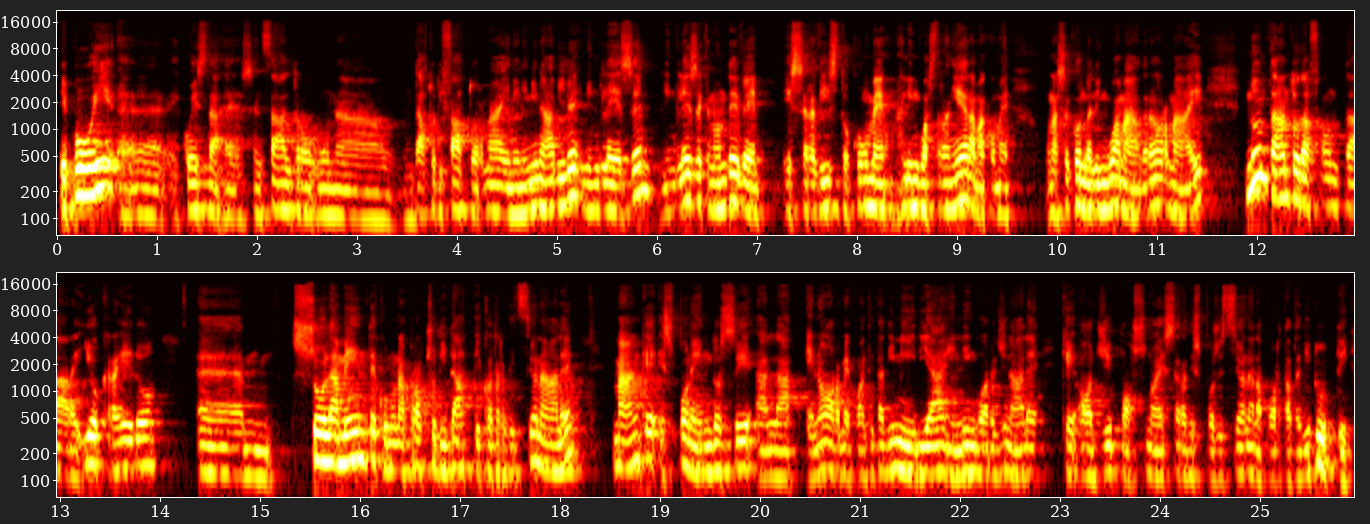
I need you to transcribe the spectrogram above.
E poi, eh, e questo è senz'altro una, un dato di fatto ormai ineliminabile, l'inglese, l'inglese che non deve essere visto come una lingua straniera, ma come una seconda lingua madre ormai, non tanto da affrontare, io credo, ehm, solamente con un approccio didattico tradizionale, ma anche esponendosi alla enorme quantità di media in lingua originale che oggi possono essere a disposizione alla portata di tutti,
